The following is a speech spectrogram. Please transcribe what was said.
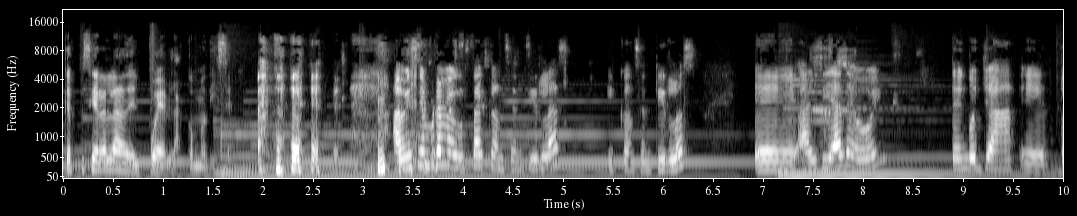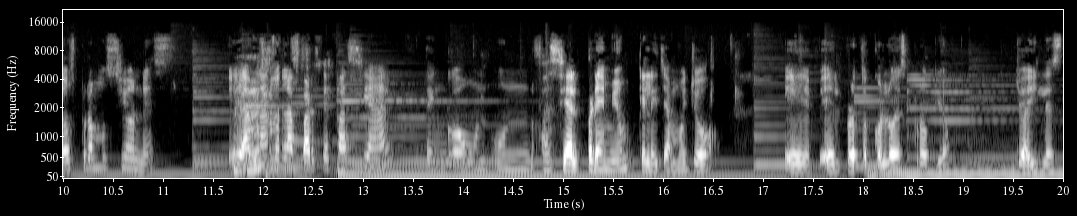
te pusiera la del Puebla, como dicen. a mí siempre me gusta consentirlas y consentirlos. Eh, al día de hoy tengo ya eh, dos promociones. Eh, hablando de la parte facial, tengo un, facial premium que le llamo yo. Eh, el protocolo es propio. Yo ahí les,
